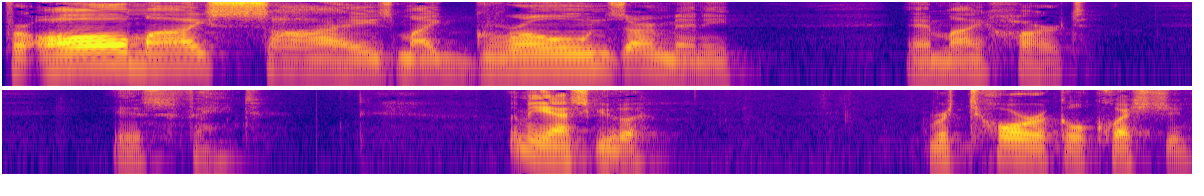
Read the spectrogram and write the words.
for all my sighs, my groans are many, and my heart is faint. Let me ask you a rhetorical question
